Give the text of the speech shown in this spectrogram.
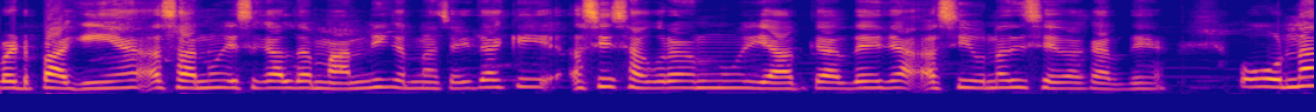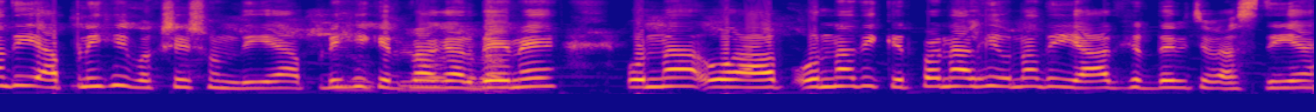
ਵਡਭਾਗੀ ਆ ਸਾਨੂੰ ਇਸ ਗੱਲ ਦਾ ਮਾਨ ਨਹੀਂ ਕਰਨਾ ਚਾਹੀਦਾ ਕਿ ਅਸੀਂ ਸਗਰਾਂ ਨੂੰ ਯਾਦ ਕਰਦੇ ਜਾਂ ਅਸੀਂ ਉਹਨਾਂ ਦੀ ਸੇਵਾ ਕਰਦੇ ਹਾਂ। ਉਹ ਉਹਨਾਂ ਦੀ ਆਪਣੀ ਹੀ ਬਖਸ਼ਿਸ਼ ਹੁੰਦੀ ਹੈ ਆਪਣੀ ਹੀ ਕਿਰਪਾ ਕਰਦੇ ਨੇ। ਉਹਨਾਂ ਉਹ ਆਪ ਉਹਨਾਂ ਦੀ ਕਿਰਪਾ ਨਾਲ ਹੀ ਉਹਨਾਂ ਦੀ ਯਾਦ ਹਿਰਦੇ ਵਿੱਚ ਵਸਦੀ ਹੈ।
